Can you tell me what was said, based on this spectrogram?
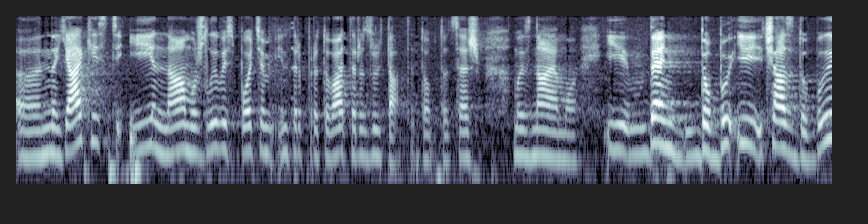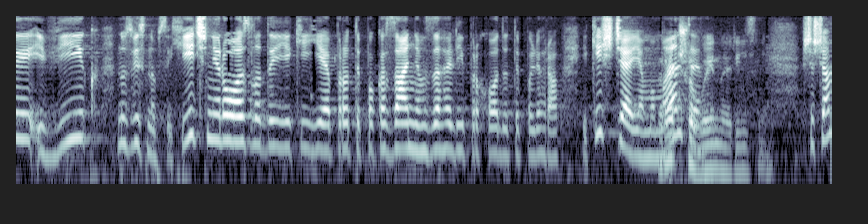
е, на якість і на можливість потім інтерпретувати результати. Тобто, це ж ми знаємо і день доби, і час доби, і вік. Ну, звісно, психічні розлади, які є протипоказанням взагалі проходити поліграф. Які ще є моменти? Речовини різні. Що що?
